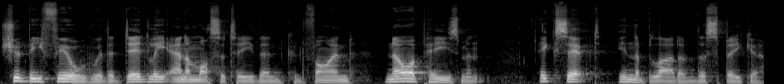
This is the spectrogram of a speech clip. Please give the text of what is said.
should be filled with a deadly animosity that could find no appeasement except in the blood of the speaker.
